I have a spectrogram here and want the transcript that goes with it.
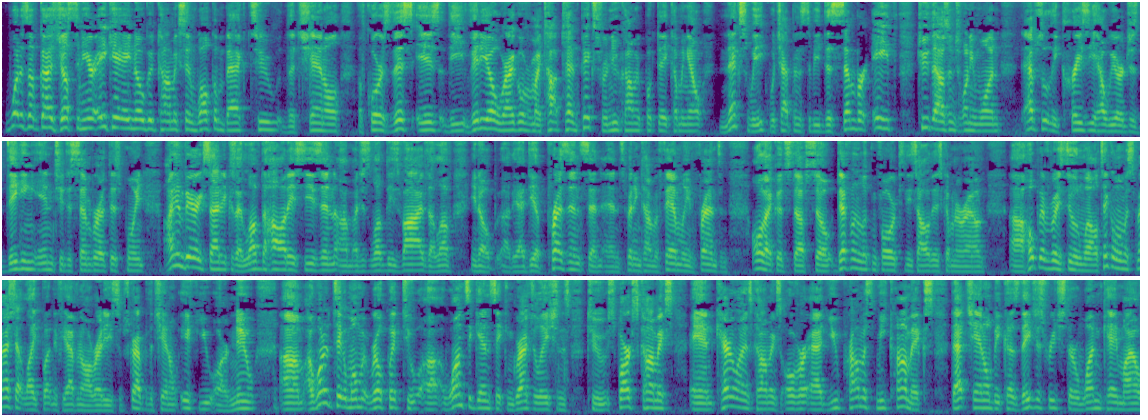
What is up guys, Justin here, aka Know Good Comics, and welcome back to the channel. Of course, this is the video where I go over my top 10 picks for New Comic Book Day coming out next week, which happens to be December 8th, 2021. Absolutely crazy how we are just digging into December at this point. I am very excited because I love the holiday season. Um, I just love these vibes. I love, you know, uh, the idea of presents and, and spending time with family and friends and all that good stuff. So definitely looking forward to these holidays coming around. Uh, hope everybody's doing well. Take a moment, smash that like button if you haven't already subscribe to the channel if you are new. Um, I wanted to take a moment real quick to uh, once again say congratulations to Sparks Comics and Caroline's Comics over at You Promised Me Comics, that channel, because they just reached their 1K milestone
